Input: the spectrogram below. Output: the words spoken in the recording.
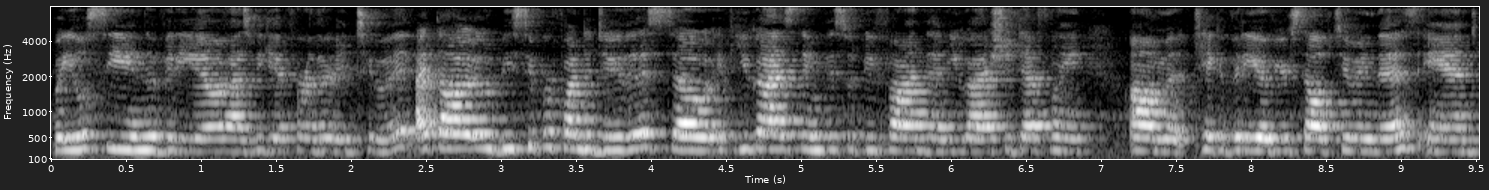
but you'll see in the video as we get further into it. I thought it would be super fun to do this, so if you guys think this would be fun, then you guys should definitely um, take a video of yourself doing this and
